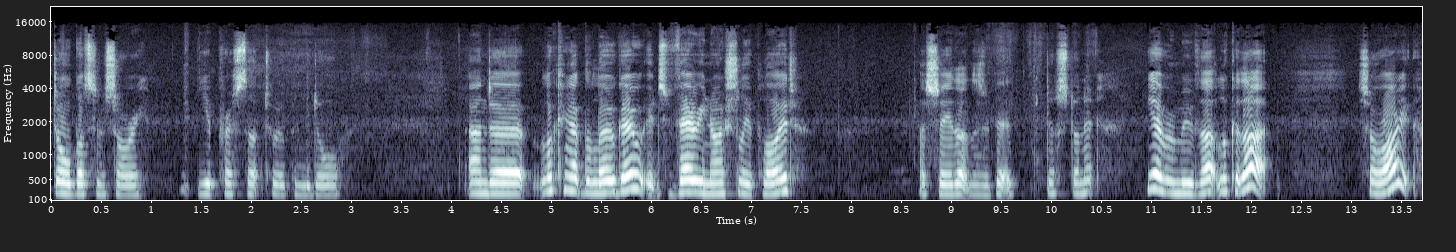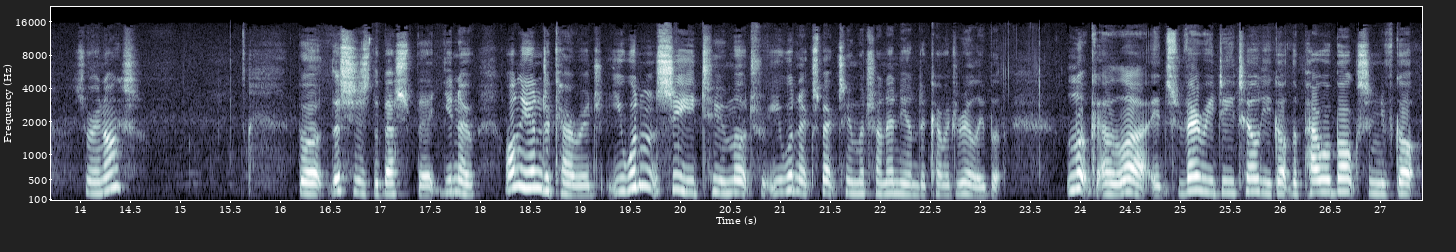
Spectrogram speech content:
door button, sorry. You press that to open the door. And uh, looking at the logo, it's very nicely applied. I say that there's a bit of dust on it. Yeah, remove that. Look at that. It's alright. It's very nice. But this is the best bit. You know, on the undercarriage, you wouldn't see too much. You wouldn't expect too much on any undercarriage, really. But look at that. It's very detailed. You've got the power box and you've got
